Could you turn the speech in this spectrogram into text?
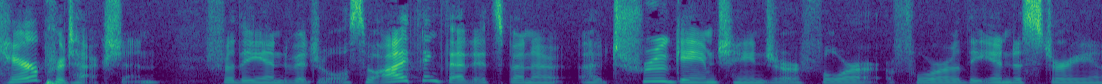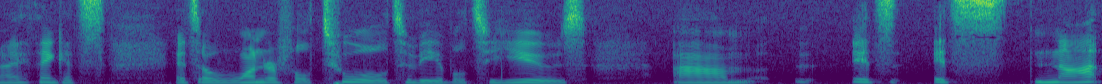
care protection for the individual. So I think that it's been a, a, true game changer for for the industry, and I think it's it's a wonderful tool to be able to use. Um, it's it's not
